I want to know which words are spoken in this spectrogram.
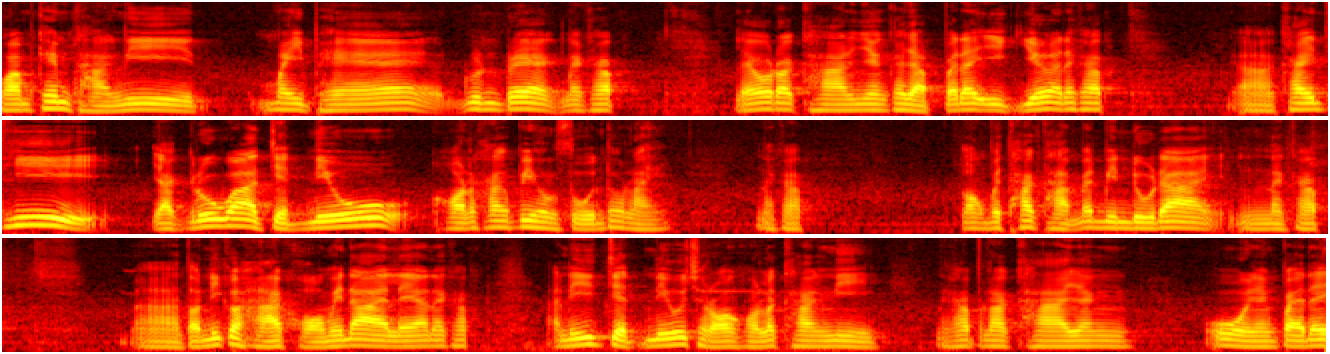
ความเข้มขังนี่ไม่แพ้รุ่นแรกนะครับ แล้วราคายังขยับไปได้อีกเยอะนะครับใครที่อยากรู้ว่า 7 นิ้วหอระฆังปี 60 เท่าไหร่นะครับ ลองไปทักถามแอดมินดูได้นะครับ ตอนนี้ก็หาของไม่ได้แล้วนะครับ อันนี้ 7 นิ้วฉลองหองระฆังนี่นะครับ ราคายังโอ้ยังไปได้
